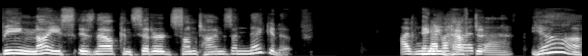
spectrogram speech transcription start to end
being nice is now considered sometimes a negative i've you never have heard to- that. Yeah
